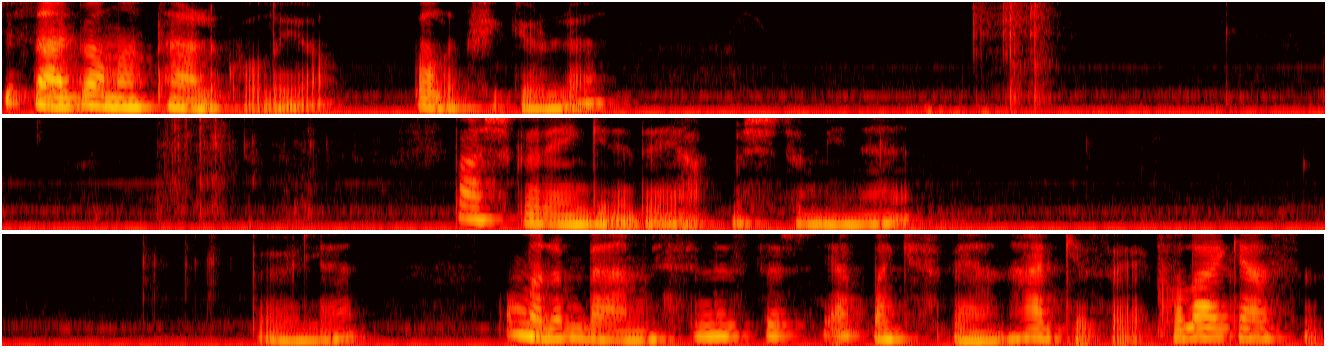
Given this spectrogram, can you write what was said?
Güzel bir anahtarlık oluyor. Balık figürlü. Başka rengini de yapmıştım yine. Böyle. Umarım beğenmişsinizdir. Yapmak isteyen herkese kolay gelsin.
